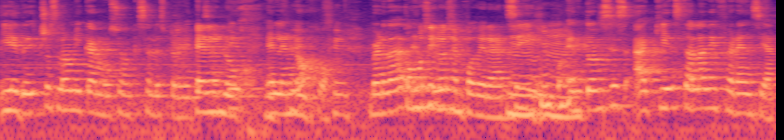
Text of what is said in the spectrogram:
y de hecho es la única emoción que se les permite el enojo, el enojo, ¿verdad? Como si los empoderaran. Sí, entonces aquí está la diferencia.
